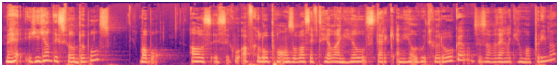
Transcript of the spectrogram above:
met gigantisch veel bubbels. Maar bon, alles is goed afgelopen. Onze was heeft heel lang heel sterk en heel goed geroken, dus dat was eigenlijk helemaal prima.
